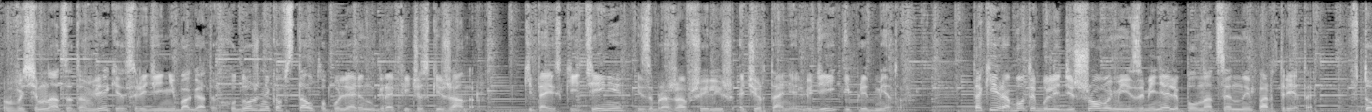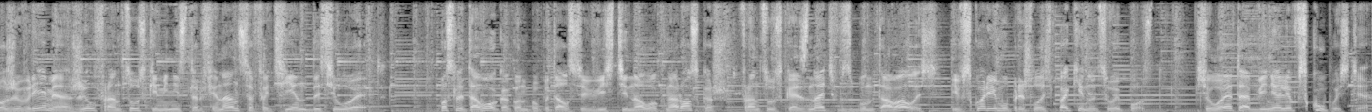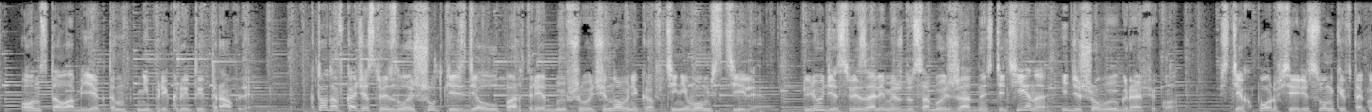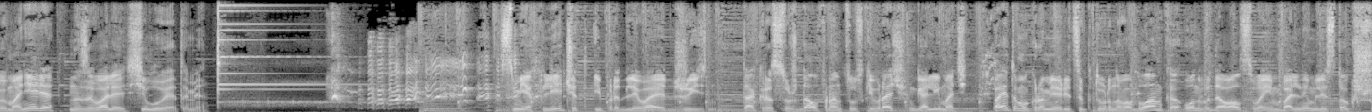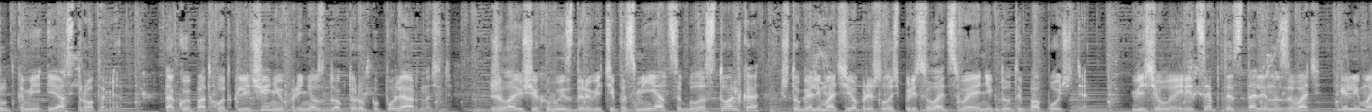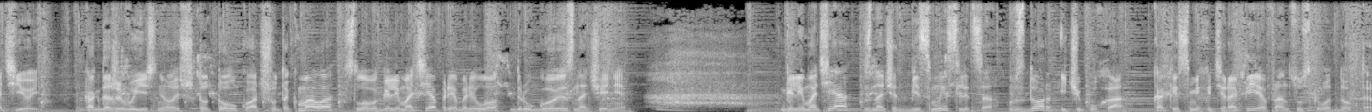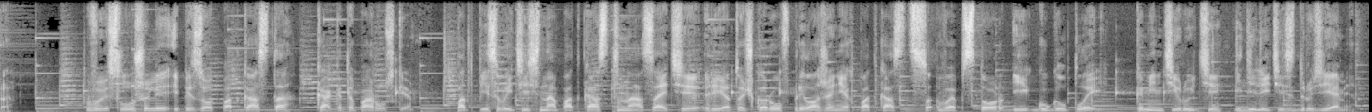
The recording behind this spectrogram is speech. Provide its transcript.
В XVIII веке среди небогатых художников стал популярен графический жанр – китайские тени, изображавшие лишь очертания людей и предметов. Такие работы были дешевыми и заменяли полноценные портреты. В то же время жил французский министр финансов Этьен де Силуэт – После того, как он попытался ввести налог на роскошь, французская знать взбунтовалась, и вскоре ему пришлось покинуть свой пост. Силуэта обвиняли в скупости. Он стал объектом неприкрытой травли. Кто-то в качестве злой шутки сделал портрет бывшего чиновника в теневом стиле. Люди связали между собой жадность Этьена и дешевую графику. С тех пор все рисунки в такой манере называли силуэтами. Смех лечит и продлевает жизнь. Так рассуждал французский врач Гали Мать. Поэтому, кроме рецептурного бланка, он выдавал своим больным листок с шутками и остротами. Такой подход к лечению принес доктору популярность. Желающих выздороветь и посмеяться было столько, что Галиматье пришлось присылать свои анекдоты по почте. Веселые рецепты стали называть галиматьей. Когда же выяснилось, что толку от шуток мало, слово «галиматья» приобрело другое значение – Галиматья значит бессмыслица, вздор и чепуха, как и смехотерапия французского доктора. Вы слушали эпизод подкаста «Как это по-русски». Подписывайтесь на подкаст на сайте ria.ru в приложениях подкаст с Web Store и Google Play. Комментируйте и делитесь с друзьями.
